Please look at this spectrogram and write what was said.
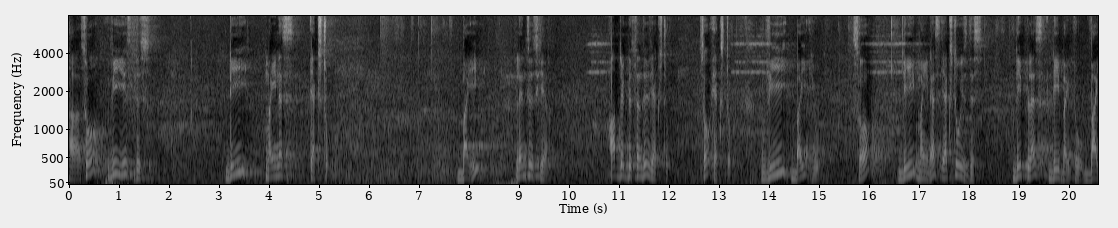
uh, so v is this. D minus x2 by lens is here. Object distance is x2 so x2 v by u. So d minus x2 is this. D plus d by 2 by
